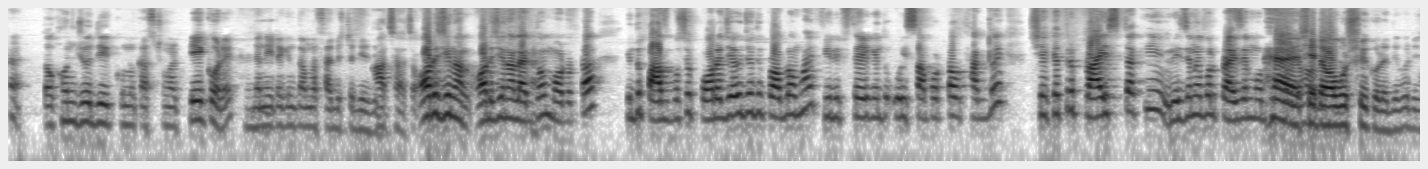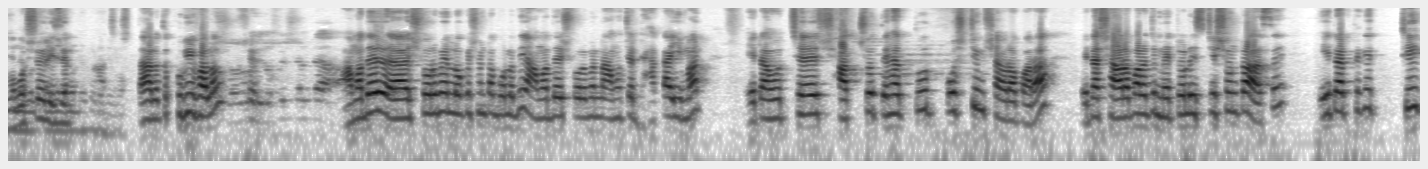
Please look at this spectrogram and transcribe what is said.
হ্যাঁ তখন যদি কোনো কাস্টমার পে করে দেন এটা কিন্তু আমরা সার্ভিসটা দিয়ে দিই আচ্ছা আচ্ছা অরিজিনাল অরিজিনাল একদম মোটরটা কিন্তু পাঁচ বছর পরে যেও যদি প্রবলেম হয় ফিলিপস থেকে কিন্তু ওই সাপোর্টটাও থাকবে। সেক্ষেত্রে প্রাইসটা কি রিজনেবল প্রাইসের মধ্যে হ্যাঁ সেটা অবশ্যই করে দেবো অবশ্যই price এর রিজন করে দেবো। তাহলে তো খুবই ভালো। আমাদের শোরুমের লোকেশনটা বলে দিই। আমাদের শোরুমের নাম হচ্ছে ঢাকা ইমার্ট। এটা হচ্ছে সাতশো তেহাত্তর পশ্চিম শেওড়াপাড়া। এটা শেওড়াপাড়া যে মেট্রো স্টেশনটা আছে এটার থেকে ঠিক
